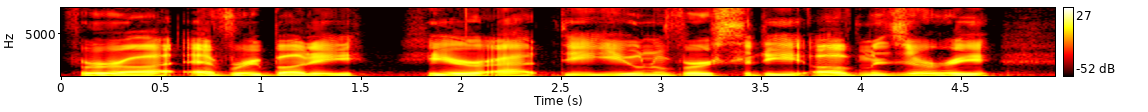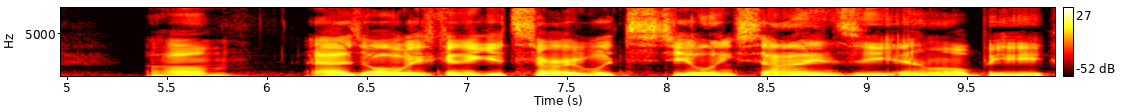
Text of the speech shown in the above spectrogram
for uh, everybody here at the University of Missouri. Um, as always, going to get started with stealing signs. The MLB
